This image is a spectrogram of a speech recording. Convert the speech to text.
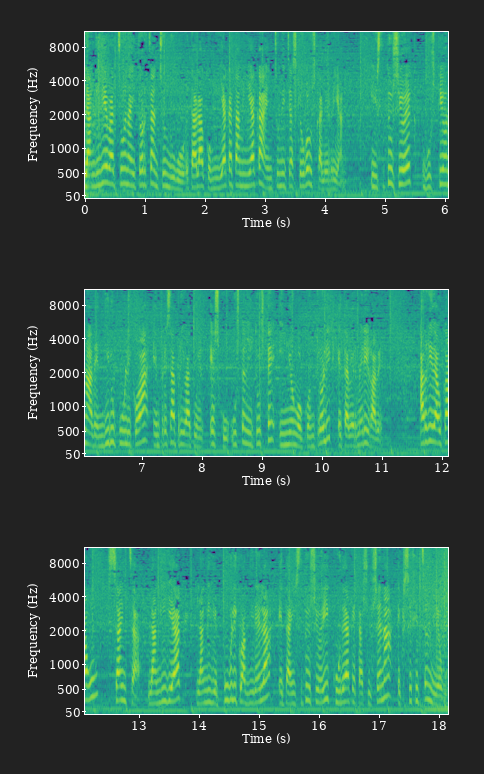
Langile batzuen aitortza entzun dugu eta alako milaka eta milaka entzun ditzazkegu Euskal Herrian. Instituzioek guztiona den diru publikoa enpresa pribatuen esku usten dituzte inongo kontrolik eta bermeri gabe. Argi daukagu, zaintza langileak, langile publikoak direla eta instituzioi kudeak eta zuzena exigitzen diegu.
